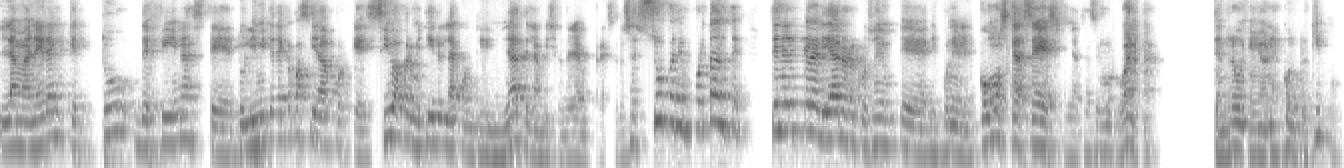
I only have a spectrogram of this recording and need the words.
la manera en que tú definas eh, tu límite de capacidad porque sí va a permitir la continuidad de la ambición de la empresa. Entonces es súper importante tener claridad de los recursos eh, disponibles. ¿Cómo se hace eso? Ya te hace muy bueno. Ten reuniones con tu equipo.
